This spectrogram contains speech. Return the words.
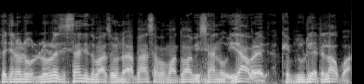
ကဲကျွန်တော်တို့လောလောဆယ်စမ်းကျင်တပါဆိုရင်တော့ advance server မှာသွားပြီးစမ်းလို့ရပါတယ်ဗျာကဲဘလူးတွေကဒီလောက်ပါ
